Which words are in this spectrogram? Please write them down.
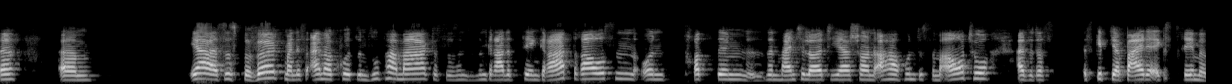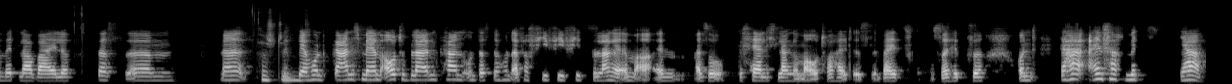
ne, ähm, ja, es ist bewölkt, man ist einmal kurz im Supermarkt, es sind, sind gerade 10 Grad draußen und trotzdem sind manche Leute ja schon, aha, Hund ist im Auto. Also das, es gibt ja beide Extreme mittlerweile, dass, ähm, na, dass der Hund gar nicht mehr im Auto bleiben kann und dass der Hund einfach viel, viel, viel zu lange im, im also gefährlich lange im Auto halt ist bei zu großer Hitze. Und da einfach mit, ja,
